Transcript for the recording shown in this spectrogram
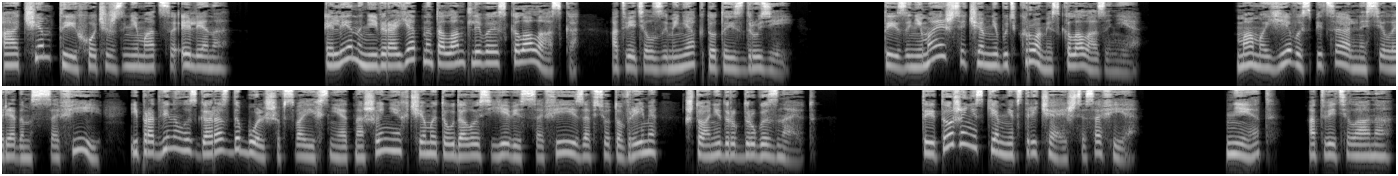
«А чем ты хочешь заниматься, Елена?» «Элена — невероятно талантливая скалолазка», — ответил за меня кто-то из друзей. «Ты занимаешься чем-нибудь кроме скалолазания?» Мама Евы специально села рядом с Софией и продвинулась гораздо больше в своих с ней отношениях, чем это удалось Еве с Софией за все то время, что они друг друга знают. «Ты тоже ни с кем не встречаешься, София?» «Нет», — ответила она.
